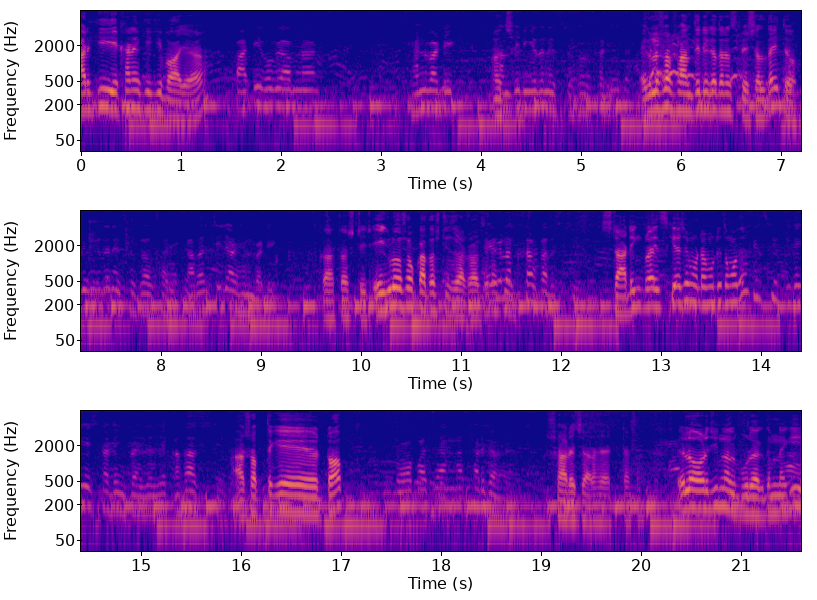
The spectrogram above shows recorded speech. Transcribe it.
আর কি এখানে কি কি পাওয়া যায়? পার্টি হবে আপনার হ্যান্ড বাটিক আচ্ছা। স্পেশাল শাড়ি। এগুলো সব শান্তিনিকেতনের স্পেশাল তাই তো? শান্তিনিকেতনের স্পেশাল শাড়ি কাঁথা স্টিচ আর হ্যান্ড কাঁথা স্টিচ এইগুলো সব কাঁথা স্টিচ রাখা আছে এগুলো সব কাঁথা স্টিচ স্টার্টিং প্রাইস কি আছে মোটামুটি তোমাদের? সিক্স ফিফটি থেকে স্টার্টিং প্রাইস আছে কাঁথা স্টিচ আর সব থেকে টপ টপ আছে আপনার সাড়ে চার হাজার। সাড়ে চার হাজার টাকা। এগুলো অরিজিনাল পুরো একদম নাকি?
